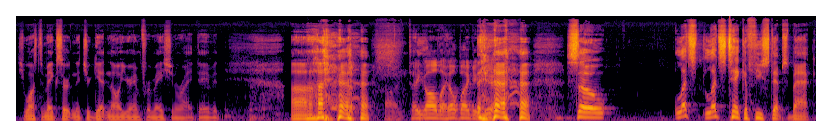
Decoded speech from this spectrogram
She wants to make certain that you're getting all your information right, David. Uh, take all the help I can get. So let's let's take a few steps back.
